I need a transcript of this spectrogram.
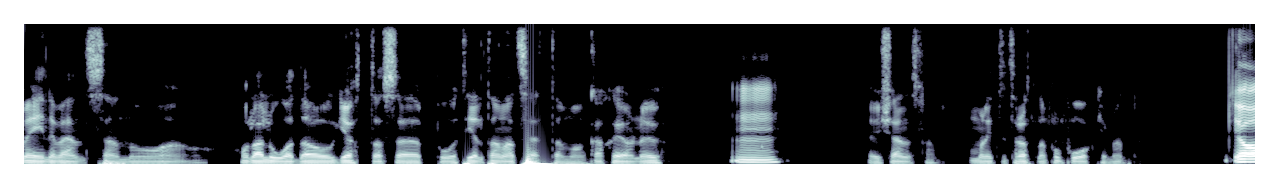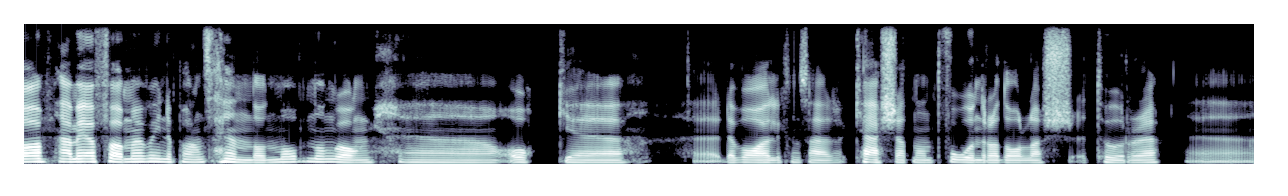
main eventsen och hålla låda och götta sig på ett helt annat sätt än han kanske gör nu. Mm. Det är ju känslan. Om man inte tröttnar på poker men... Ja, men jag för mig var inne på hans Hendon-mobb någon gång. Eh, och eh, det var liksom så här cashat någon 200 dollars turre. Eh,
